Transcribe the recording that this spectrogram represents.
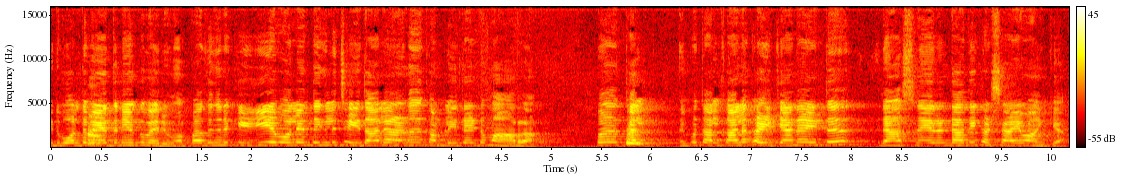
ഇതുപോലത്തെ വേദനയൊക്കെ വരും. അപ്പൊ അതിങ്ങനെ കിഴിയെ പോലെ എന്തെങ്കിലും ചെയ്താലാണ് കംപ്ലീറ്റ് ആയിട്ട് മാറുക. ഇപ്പൊ തൽ ഇപ്പൊ തൽക്കാലം കഴിക്കാനായിട്ട് രാസ്നേരണ്ടാതി കഷായം വാങ്ങിക്കാം.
